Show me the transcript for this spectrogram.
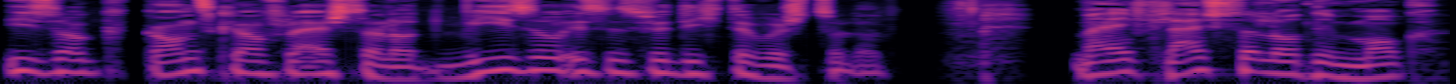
ich sag ganz klar Fleischsalat. Wieso ist es für dich der Wurstsalat? Weil ich Fleischsalat nicht mag.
